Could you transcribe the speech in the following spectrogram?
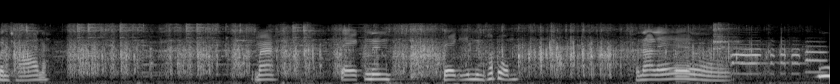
มันช้านะ มา แตกหนึ่ง แตกอีกหนึ่งครับผม ชนะแล้ววู้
